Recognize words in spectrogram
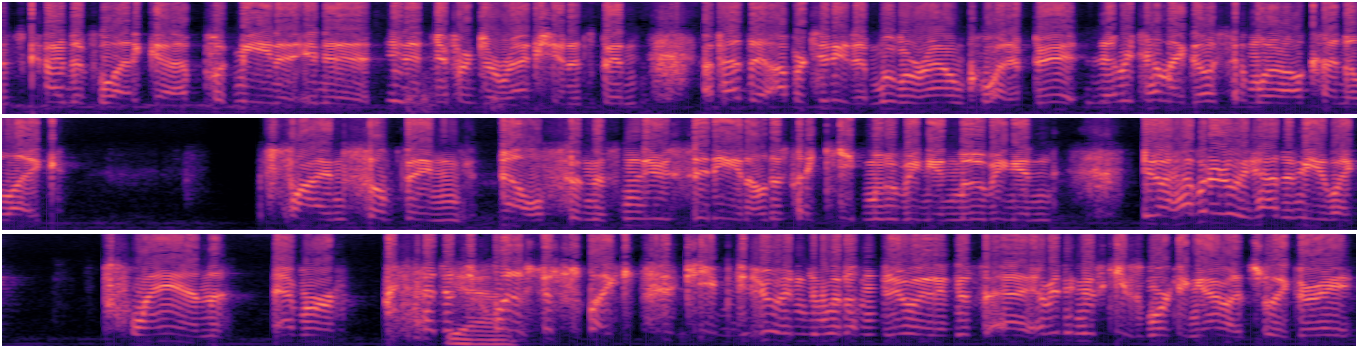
it's kind of like uh, put me in a, in a in a different direction. It's been I've had the opportunity to move around quite a bit, and every time I go somewhere, I'll kind of like find something else in this new city, and I'll just like keep moving and moving, and you know I haven't really had any like plan ever. I just Yeah. want to just like keep doing what I'm doing. It just uh, everything just keeps working out. It's really great.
